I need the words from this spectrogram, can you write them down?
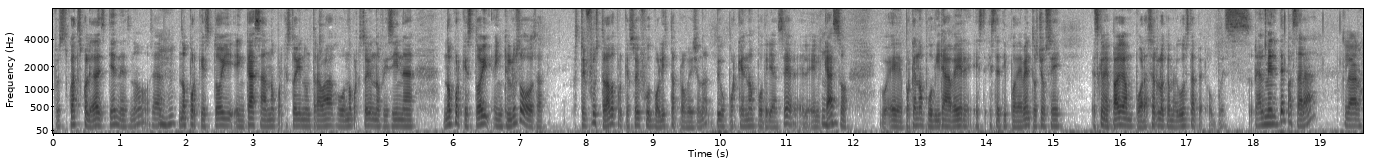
pues, ¿cuántas cualidades tienes, no? O sea, no porque estoy en casa, no porque estoy en un trabajo, no porque estoy en una oficina, no porque estoy, incluso, o sea, estoy frustrado porque soy futbolista profesional. Digo, ¿por qué no podría ser el, caso? Eh, ¿Por qué no pudiera haber este, este, tipo de eventos? Yo sé, es que me pagan por hacer lo que me gusta, pero pues, ¿realmente pasará? Claro.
